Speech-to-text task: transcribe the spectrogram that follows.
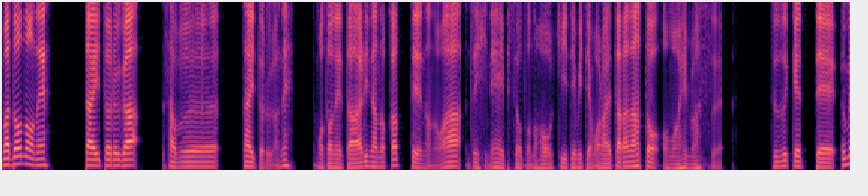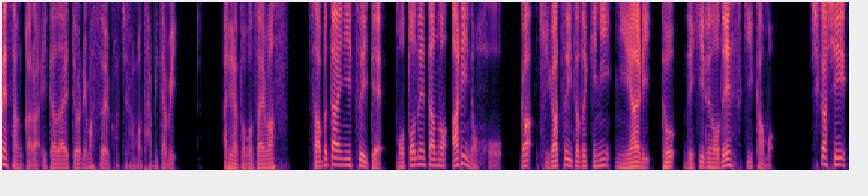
まあ、どのね、タイトルが、サブタイトルがね、元ネタありなのかっていうのは、ぜひね、エピソードの方を聞いてみてもらえたらなと思います。続けて、梅さんからいただいております。こちらもたびたびありがとうございます。サブタイについて、元ネタのありの方が気がついた時ににやりとできるので好きかも。しかし、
